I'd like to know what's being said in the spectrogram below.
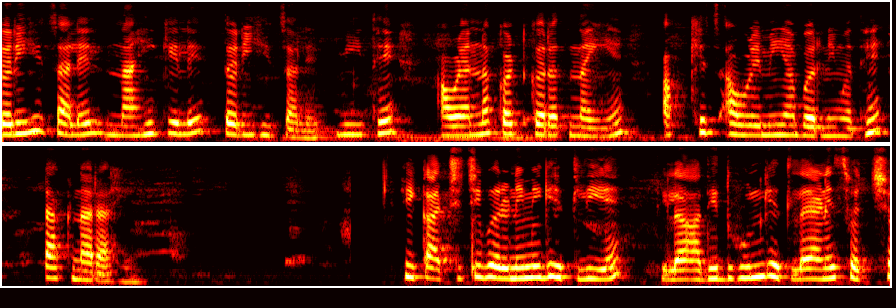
तरीही चालेल नाही केले तरीही चालेल. मी इथे आवळ्यांना कट करत नाही आहे अख्खेच आवळे मी या बरणीमध्ये टाकणार आहे. ही काचेची बरणी मी घेतली आहे तिला आधी धुवून घेतलं आहे आणि स्वच्छ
